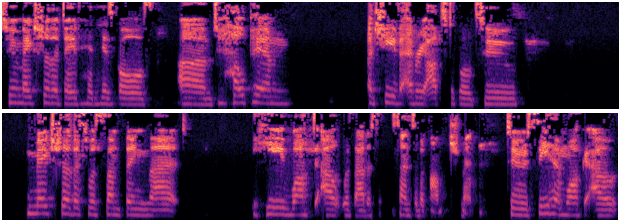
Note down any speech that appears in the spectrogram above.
to make sure that Dave hit his goals, um, to help him achieve every obstacle, to make sure this was something that he walked out without a sense of accomplishment. To see him walk out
